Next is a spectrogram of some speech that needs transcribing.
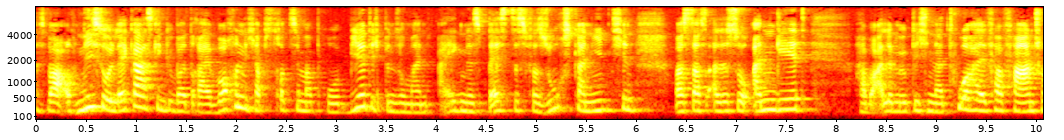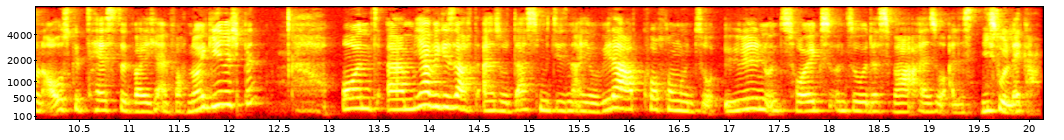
es war auch nicht so lecker, es ging über drei Wochen. Ich habe es trotzdem mal probiert. Ich bin so mein eigenes bestes Versuchskaninchen, was das alles so angeht. Habe alle möglichen Naturheilverfahren schon ausgetestet, weil ich einfach neugierig bin. Und ähm, ja, wie gesagt, also das mit diesen Ayurveda-Abkochungen und so Ölen und Zeugs und so, das war also alles nicht so lecker.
